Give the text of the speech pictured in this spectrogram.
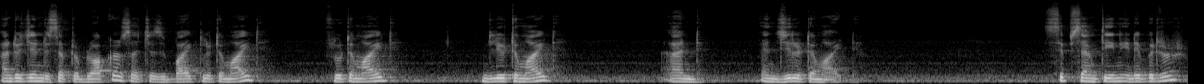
androgen receptor blockers such as bicalutamide, flutamide, nilutamide, and enzalutamide. CYP17 inhibitor,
